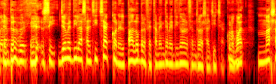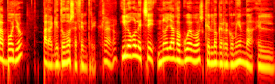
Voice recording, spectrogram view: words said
Entonces, eh, sí, yo metí la salchicha con el palo perfectamente metido en el centro de la salchicha, con lo cual más apoyo para que todo se centre. Claro. Y luego le eché no ya dos huevos, que es lo que recomienda el,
